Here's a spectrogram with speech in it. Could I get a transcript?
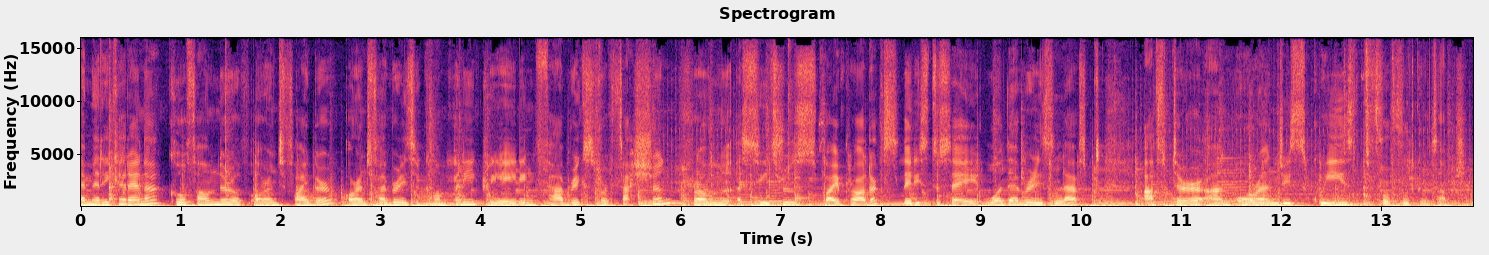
I'm Enrica Arena, co-founder of Orange Fiber. Orange Fiber is a company creating fabrics for fashion from citrus byproducts. That is to say, whatever is left after an orange is squeezed for food consumption.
